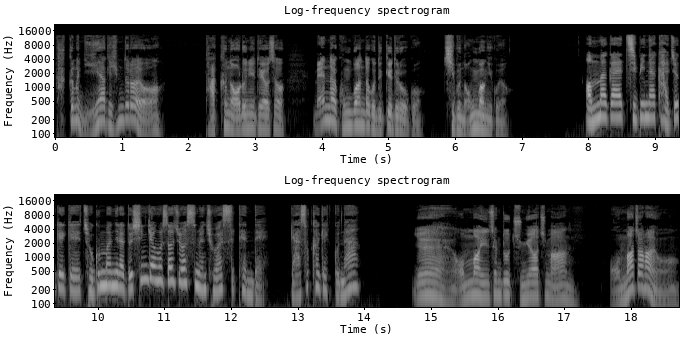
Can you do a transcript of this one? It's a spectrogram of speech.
가끔은 이해하기 힘들어요. 다 큰 어른이 되어서 맨날 공부한다고 늦게 들어오고 집은 엉망이고요. 엄마가 집이나 가족에게 조금만이라도 신경을 써주었으면 좋았을 텐데 야속하겠구나. 예, 엄마 인생도 중요하지만 엄마잖아요.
